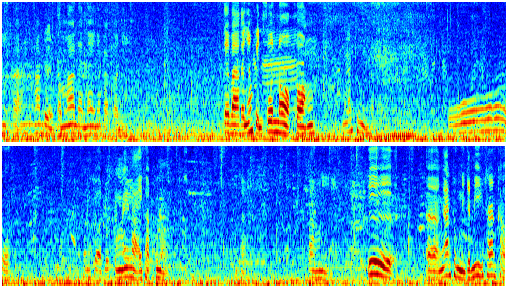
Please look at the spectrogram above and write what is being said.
นี่ค่ะห้ามเดินเข้ามาด้านในนะคะตอนนี้ แต่ว่าก็ยังเป็นโซนนอกของงานถุงค่ะ โอ้คน จอดรถข้างในหลายครับพี่น้องค่ะฟังนี่คือเอ่องานถุงนี่จะมีทางเข่า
